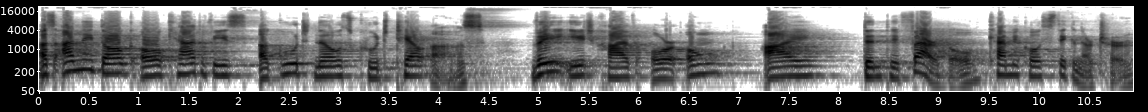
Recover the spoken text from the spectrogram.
As any dog or cat with a good nose could tell us, we each have our own identifiable chemical signature.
